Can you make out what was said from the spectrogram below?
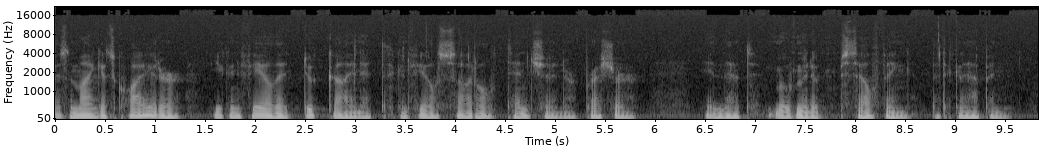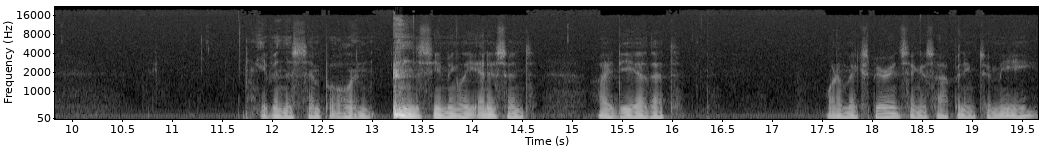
as the mind gets quieter, you can feel the dukkha in it. You can feel subtle tension or pressure in that movement of selfing that can happen. Even the simple and seemingly innocent idea that what I'm experiencing is happening to me.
